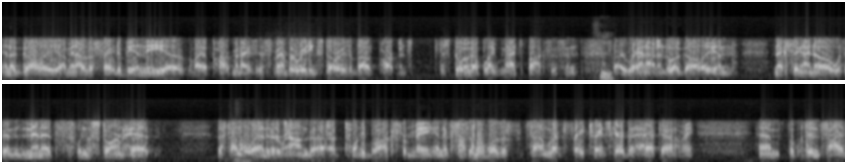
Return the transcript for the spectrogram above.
in a gully. I mean, I was afraid to be in the uh, my apartment. I just remember reading stories about apartments just going up like matchboxes, and hmm. so I ran out into a gully. And next thing I know, within minutes, when the storm hit, the funnel landed around uh, 20 blocks from me, and it was a it sounded like a freight train. Scared the heck out of me. Um, but within five,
